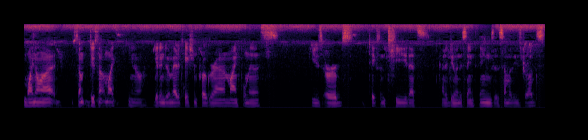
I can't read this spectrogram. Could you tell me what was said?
why not some do something like you know get into a meditation program, mindfulness, use herbs, take some tea. That's kind of doing the same things as some of these drugs,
